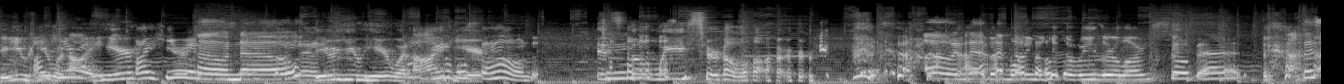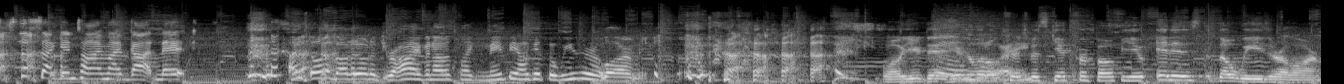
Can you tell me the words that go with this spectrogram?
Do you hear I what hear I it. hear? I hear it. Oh, I'm so no. excited. Do you hear what What a I beautiful hear? sound. It's the Weezer alarm. Oh no! I've been wanting to get the Weezer alarm so bad. this is the second time I've gotten it. I thought about it on a drive and I was like, maybe I'll get the Weezer alarm. well, you did. Here's a Oh, little boy. Christmas gift for both of you. It is the Weezer alarm.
